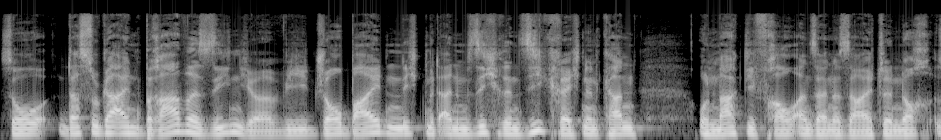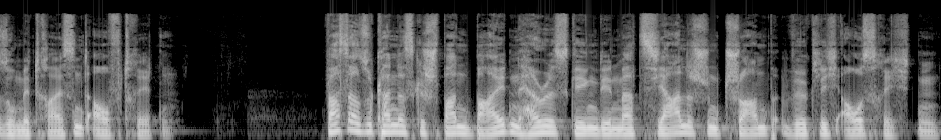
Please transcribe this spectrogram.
so dass sogar ein braver Senior wie Joe Biden nicht mit einem sicheren Sieg rechnen kann und mag die Frau an seiner Seite noch so mitreißend auftreten. Was also kann das Gespann Biden-Harris gegen den martialischen Trump wirklich ausrichten?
